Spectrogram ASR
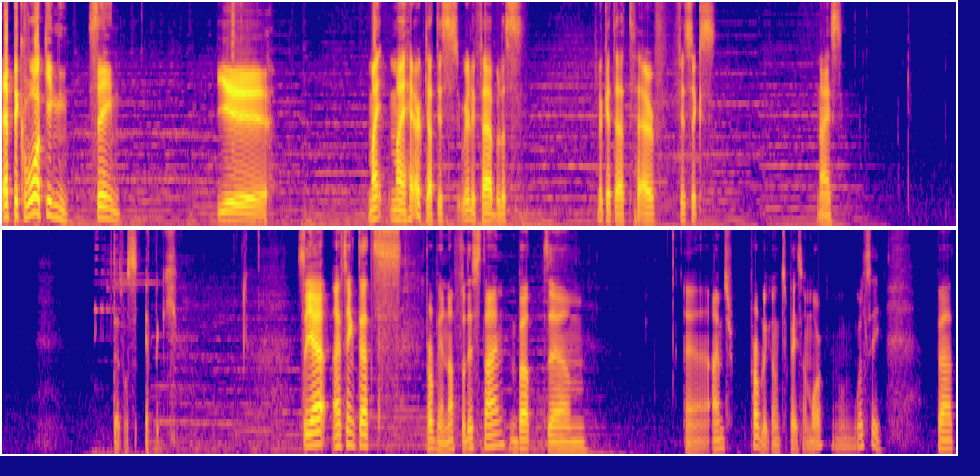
Epic walking! Sane. Yeah. My my haircut is really fabulous. Look at that hair physics. Nice. That was epic. So yeah, I think that's probably enough for this time, but um, uh, I'm probably going to play some more. We'll see. But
